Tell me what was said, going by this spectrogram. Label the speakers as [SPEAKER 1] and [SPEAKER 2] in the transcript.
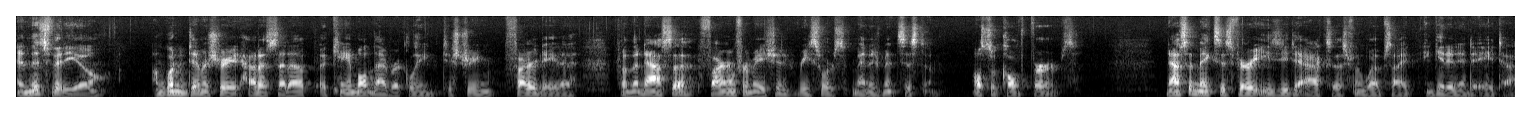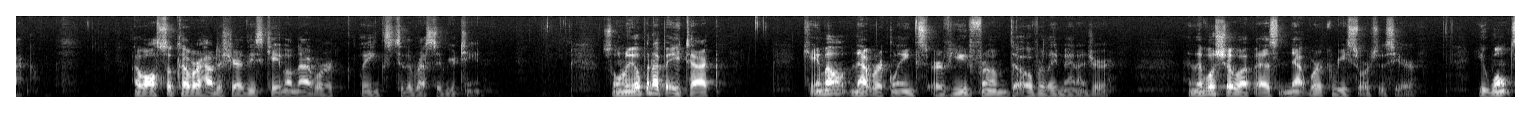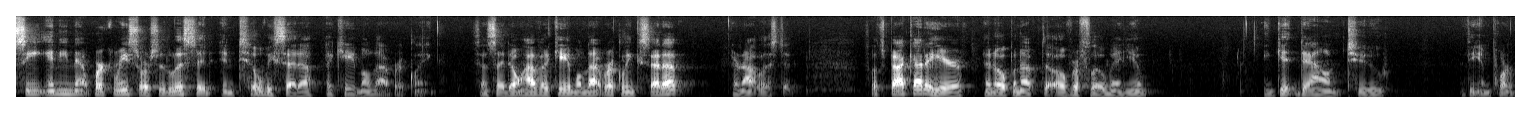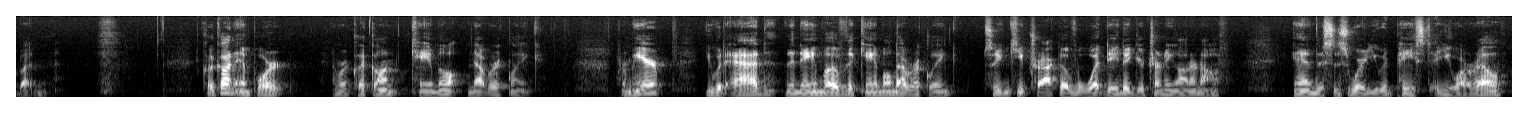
[SPEAKER 1] In this video, I'm going to demonstrate how to set up a KML network link to stream fire data from the NASA Fire Information Resource Management System, also called FIRMS. NASA makes this very easy to access from the website and get it into ATAK. I will also cover how to share these KML network links to the rest of your team. So when we open up ATAK, KML network links are viewed from the overlay manager, and they will show up as network resources here. You won't see any network resources listed until we set up a KML network link. Since I don't have a KML network link set up, they're not listed. So let's back out of here and open up the overflow menu and get down to the import button. Click on import and we'll click on KML network link. From here, you would add the name of the KML network link so you can keep track of what data you're turning on and off and this is where you would paste a URL.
